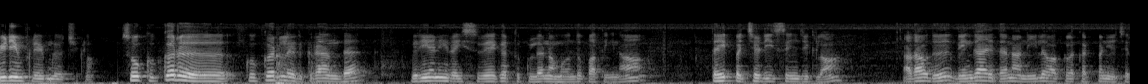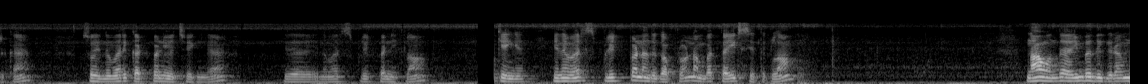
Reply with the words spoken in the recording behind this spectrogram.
மீடியம் ஃப்ளேமில் வச்சுக்கலாம். ஸோ குக்கரு குக்கரில் இருக்கிற அந்த பிரியாணி ரைஸ் வேகிறதுக்குள்ளே நம்ம வந்து பார்த்திங்கன்னா தயிர் பச்சடி செஞ்சுக்கலாம். அதாவது வெங்காயத்தை நான் நீல வாக்கில் கட் பண்ணி வச்சுருக்கேன். ஸோ இந்த மாதிரி கட் பண்ணி வச்சுக்கோங்க. இதை இந்த மாதிரி ஸ்ப்ளிட் பண்ணிக்கலாம். ஓகேங்க. இந்த மாதிரி ஸ்ப்ளிட் பண்ணதுக்கப்புறம் நம்ம தயிர் சேர்த்துக்கலாம். நான் வந்து ஐம்பது கிராம்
